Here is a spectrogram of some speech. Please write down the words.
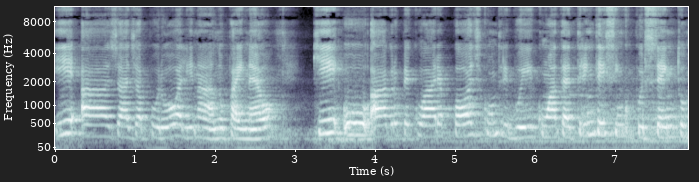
e a Jade apurou ali na, no painel que o, a agropecuária pode contribuir com até 35%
